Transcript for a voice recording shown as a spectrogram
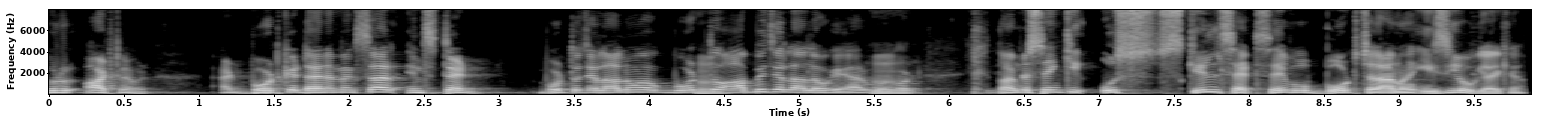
तो आठ किलोमीटर। एंड बोट के डायनामिक्स आर इंस्टेंट बोट तो चला लूँगा बोट तो हम्म। आप भी चला लोगे यार बोट हम्म। तो आई एम कि उस स्किल सेट से वो बोट चलाना ईजी हो गया क्या?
